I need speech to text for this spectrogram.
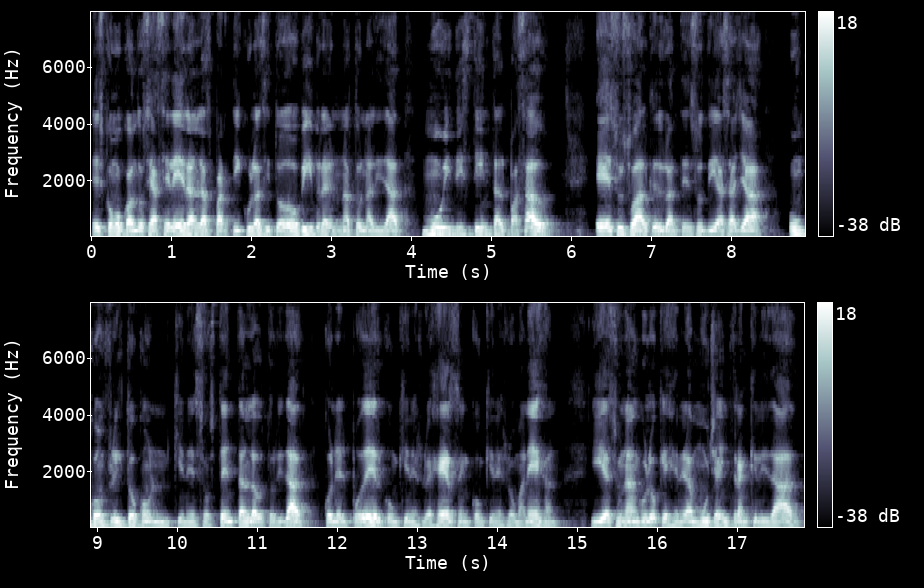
Es como cuando se aceleran las partículas y todo vibra en una tonalidad muy distinta al pasado. Es usual que durante esos días haya un conflicto con quienes ostentan la autoridad, con el poder, con quienes lo ejercen, con quienes lo manejan. Y es un ángulo que genera mucha intranquilidad,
